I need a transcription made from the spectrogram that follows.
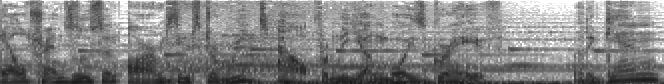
A pale, translucent arm seems to reach out from the young boy's grave. But again,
